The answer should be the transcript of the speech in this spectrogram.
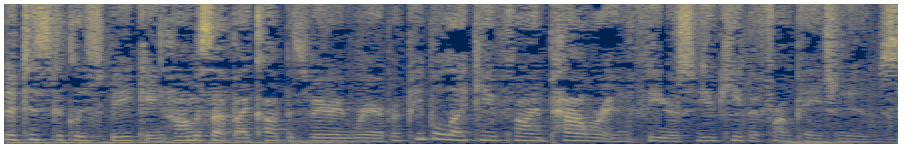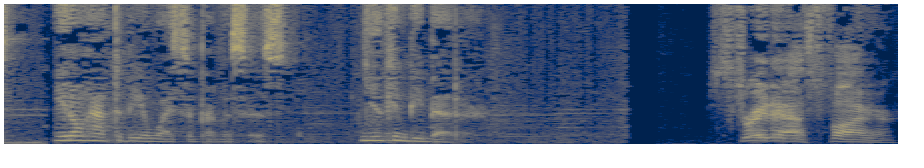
Statistically speaking, homicide by cop is very rare, but people like you find power in fear, so you keep it front page news. You don't have to be a white supremacist. You can be better. Straight ass fire.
